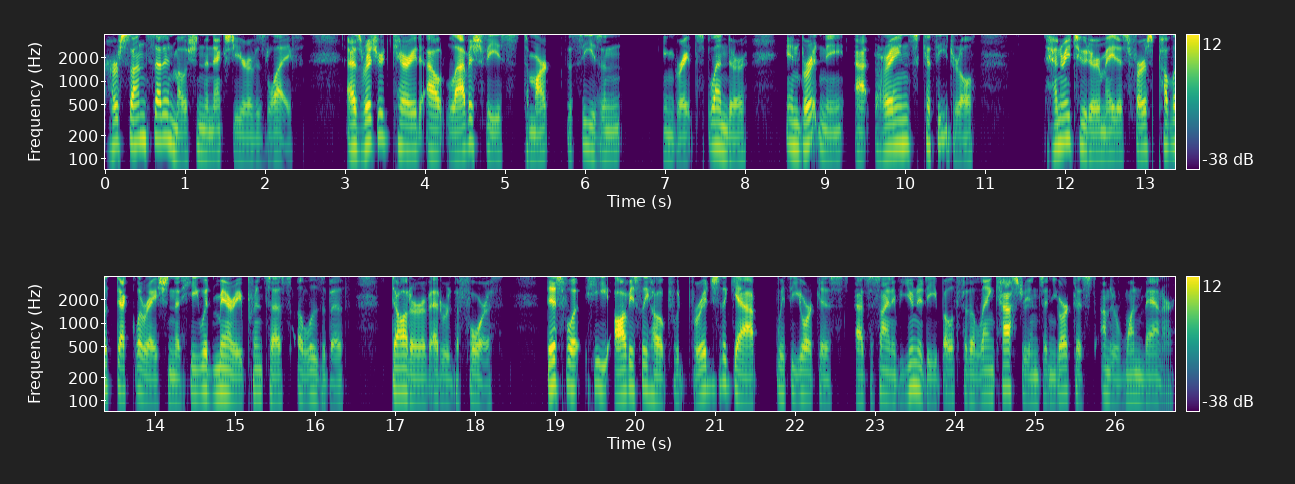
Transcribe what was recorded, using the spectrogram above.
her son set in motion the next year of his life. As Richard carried out lavish feasts to mark the season in great splendor, in Brittany, at Rennes Cathedral, Henry Tudor made his first public declaration that he would marry Princess Elizabeth, daughter of Edward IV. This what he obviously hoped would bridge the gap with the Yorkists as a sign of unity both for the Lancastrians and Yorkists under one banner.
